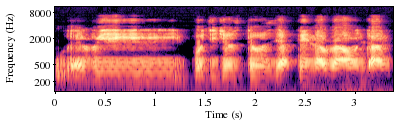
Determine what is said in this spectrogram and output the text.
everybody just does their thing around and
